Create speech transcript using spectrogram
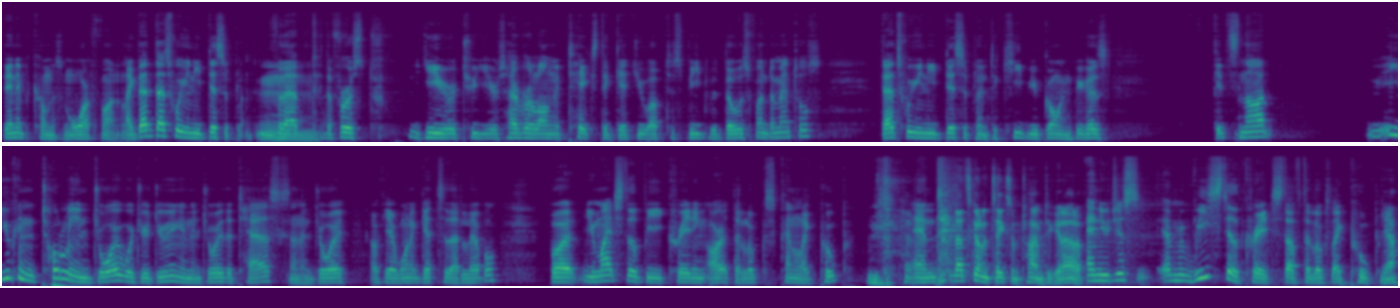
then it becomes more fun. Like that that's where you need discipline. For that the first year, two years, however long it takes to get you up to speed with those fundamentals, that's where you need discipline to keep you going because it's not you can totally enjoy what you're doing and enjoy the tasks and enjoy okay i want to get to that level but you might still be creating art that looks kind of like poop and That's going to take some time to get out of. and you just i mean we still create stuff that looks like poop yeah,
